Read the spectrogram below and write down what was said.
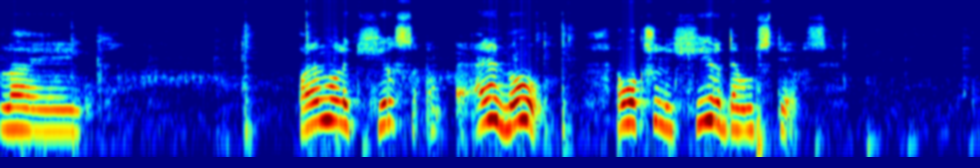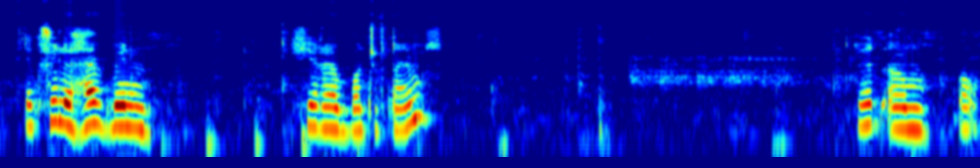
like I don't know, like here. I don't know. I will actually here downstairs. Actually, I have been here a bunch of times. But um, oh,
